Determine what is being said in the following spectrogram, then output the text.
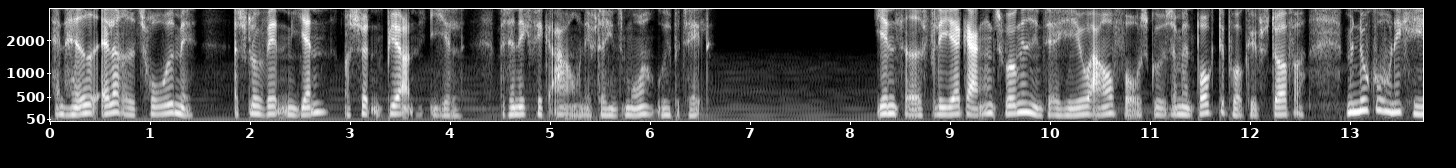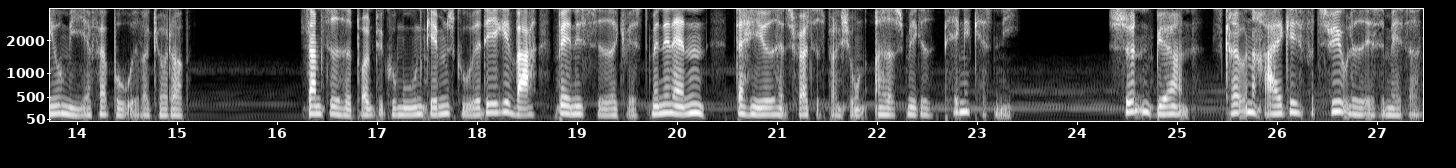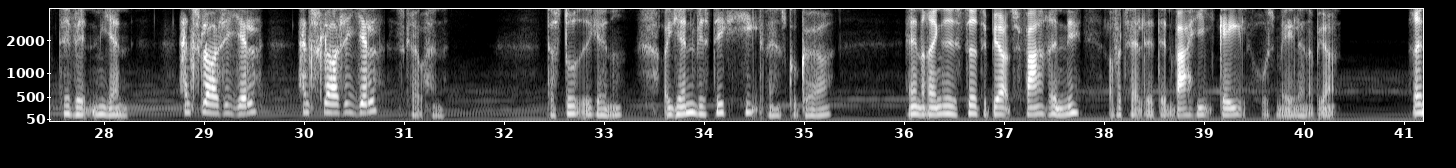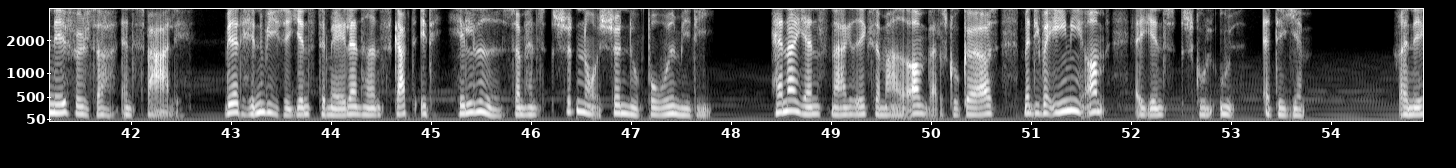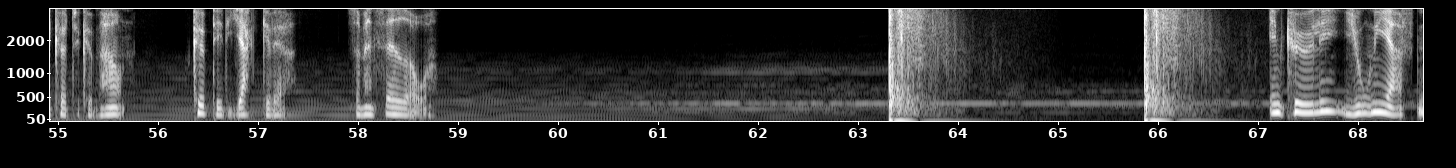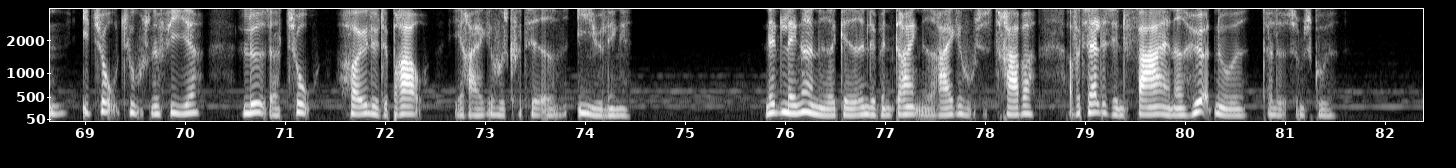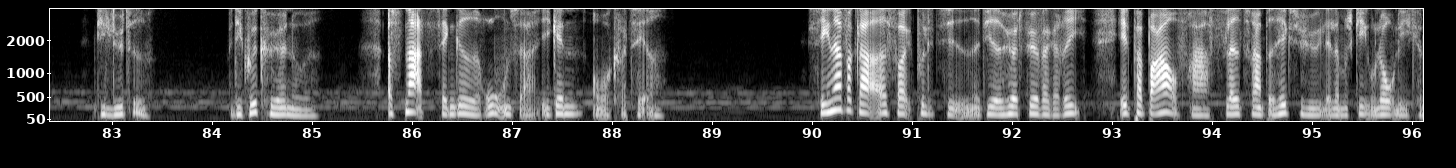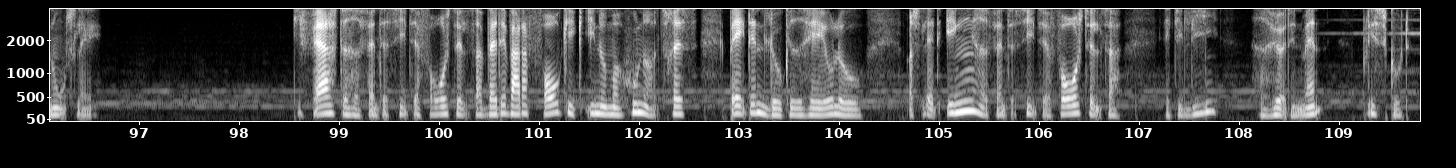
Han havde allerede troet med at slå vennen Jan og sønnen Bjørn ihjel, hvis han ikke fik arven efter hendes mor udbetalt. Jens havde flere gange tvunget hende til at hæve arveforskud, som han brugte på at købe stoffer, men nu kunne hun ikke hæve mere, før boet var gjort op. Samtidig havde Brøndby Kommune gennemskuet, at det ikke var Benny Sederqvist, men en anden, der hævede hans førtidspension og havde smækket pengekassen i. Sønnen Bjørn skrev en række fortvivlede sms'er til vennen Jan. Han slår os ihjel. Han slår os ihjel, skrev han. Der stod ikke andet, og Jan vidste ikke helt, hvad han skulle gøre. Han ringede i stedet til Bjørns far René og fortalte, at den var helt gal hos Malan og Bjørn. René følte sig ansvarlig. Ved at henvise Jens til Malan havde han skabt et helvede, som hans 17-årige søn nu boede midt i. Han og Jan snakkede ikke så meget om, hvad der skulle gøres, men de var enige om, at Jens skulle ud af det hjem. René kørte til København og købte et jagtgevær, som han sad over. En kølig juniaften i 2004 lød der to højlytte brag i rækkehuskvarteret i Jyllinge. Lidt længere ned ad gaden løb en dreng ned rækkehusets trapper og fortalte sin far, at han havde hørt noget, der lød som skud. De lyttede men de kunne ikke høre noget. Og snart sænkede roen sig igen over kvarteret. Senere forklarede folk politiet, at de havde hørt fyrværkeri, et par brag fra fladtrampet heksehyl eller måske ulovlige kanonslag. De færreste havde fantasi til at forestille sig, hvad det var, der foregik i nummer 160 bag den lukkede havelåge, og slet ingen havde fantasi til at forestille sig, at de lige havde hørt en mand blive skudt.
